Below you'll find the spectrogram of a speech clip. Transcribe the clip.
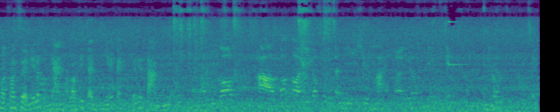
หมดคอนเสิร์ตนี้แล้วผลงานของเราที่จะมีให้แฟนคลับได้ติดตามอย่างนี้ออกมาแล้วก็อ่าก็ตอนนี้ก็คือจะมีคิวถ่ายเรื่องที่เจ็ดเรื่องที่เจ็ด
